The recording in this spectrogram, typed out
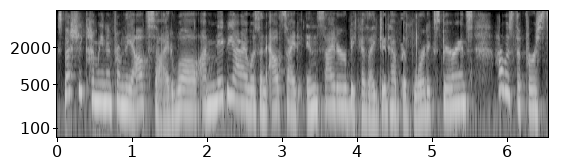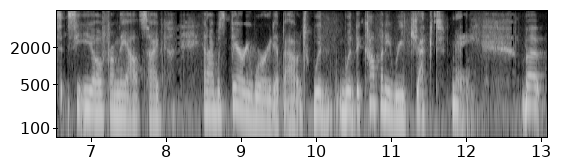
especially coming in from the outside. Well, um, maybe I was an outside insider because I did have the board experience. I was the first CEO from the outside, and I was very worried about would would the company reject me. But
